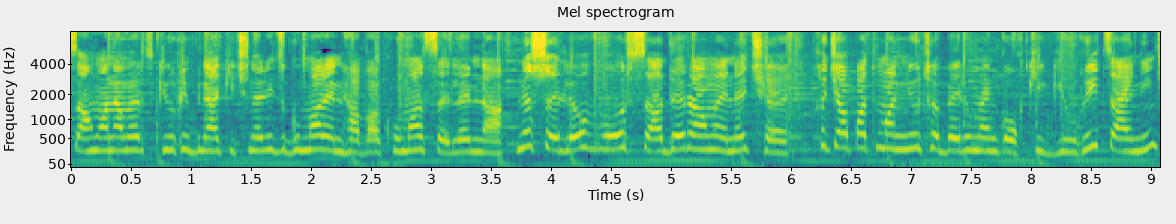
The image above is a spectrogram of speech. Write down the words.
սահմանամերձ գյուղի բնակիչներից գումար են հավաքում, ասել է նա, նշելով, որ սա դեռ ամենը չէ։ Խճապատման նյութը բերում են կողքի գյուղից, այնինչ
